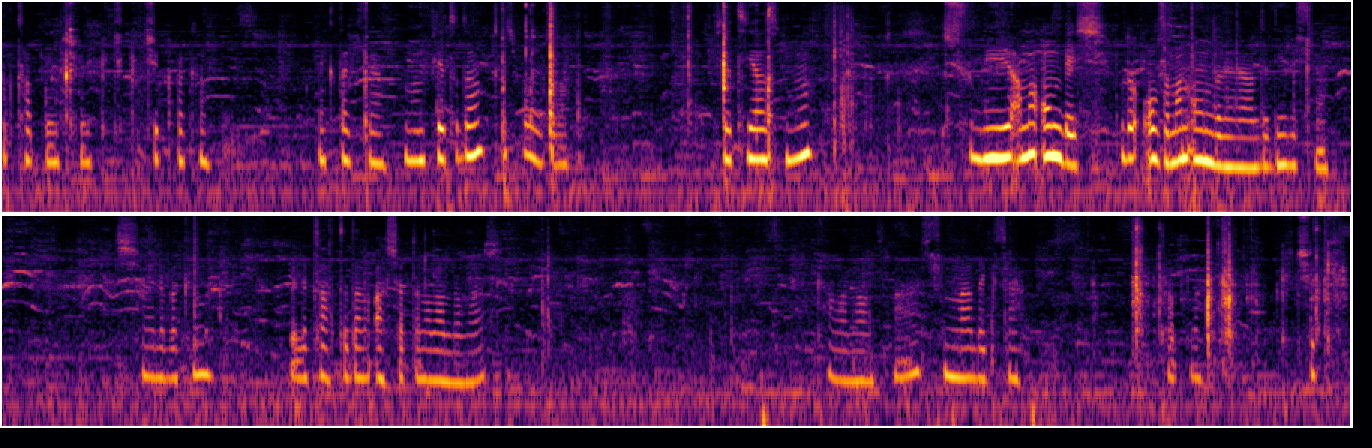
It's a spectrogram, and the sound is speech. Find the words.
Çok tatlıymış şöyle küçük küçük bakın. Ne kadar güzel. Bunun fiyatı da kaç para acaba? Fiyatı yazmıyor. Şu büyüğü ama 15. Bu da o zaman 10'dur herhalde diye düşünüyorum. Şöyle bakın. Böyle tahtadan, ahşaptan olan da var. Kavanozlar. Şunlar da güzel. Tatlı. Küçük.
